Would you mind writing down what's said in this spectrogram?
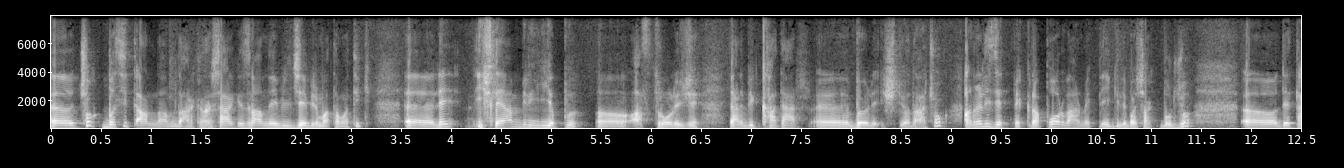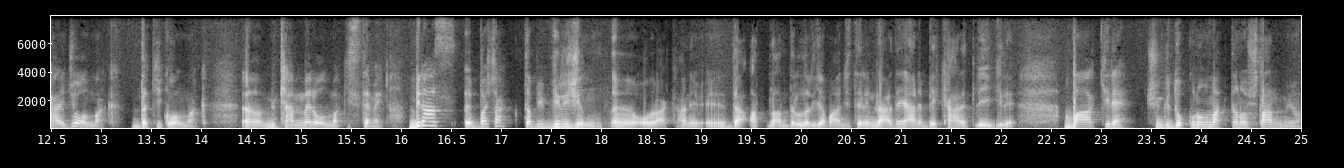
e, çok basit anlamda arkadaşlar herkesin anlayabileceği bir matematik ile işleyen bir yapı e, astroloji yani bir kader e, böyle işliyor daha çok. Analiz etmek, rapor vermekle ilgili Başak Burcu e, detaycı olmak, dakik olmak, e, mükemmel olmak istemek. Biraz Başak tabi virgin olarak hani de adlandırılır yabancı terimlerde yani bekaretle ilgili. Bakire çünkü dokunulmaktan hoşlanmıyor.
